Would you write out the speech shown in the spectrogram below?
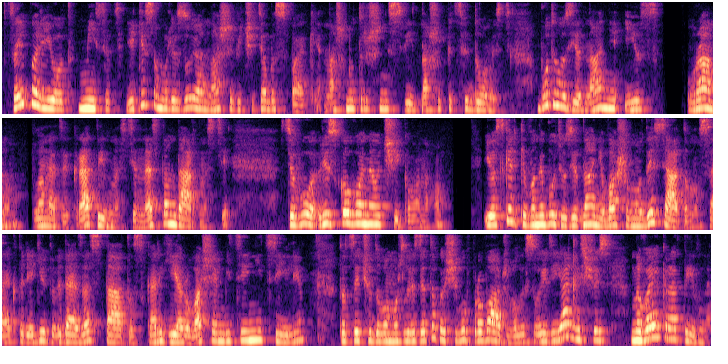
В цей період місяць, який символізує наше відчуття безпеки, наш внутрішній світ, нашу підсвідомість, буде у з'єднанні із Ураном, планетою креативності, нестандартності, цього різкого і неочікуваного. І оскільки вони будуть у з'єднанні в вашому 10-му секторі, який відповідає за статус, кар'єру, ваші амбіційні цілі, то це чудова можливість для того, щоб ви впроваджували в свою діяльність щось нове і креативне,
